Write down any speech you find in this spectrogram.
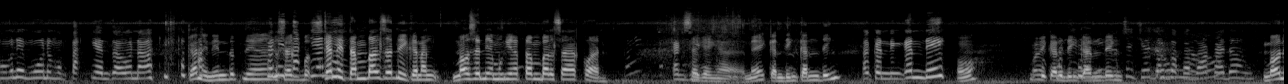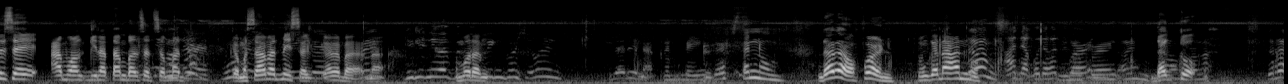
Mo ni mo na magtakyan sa una. kani nindot niya sagbot. takyan Kani tambal sa ni, kanang mao sa niya mong ginatambal sa Kagdi. kay nga, ne, kanding-kanding. Kanding-kanding. Oh, mo ni kanding-kanding. Mao ni sa amo ang ginatambal sa samad. Kamasamad mi sa kana ba na Murang- fingers. Dari na kanding. Tanom. Dara, fern, kung ganahan mo. Ada ko dapat oy. Dagko. Dara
